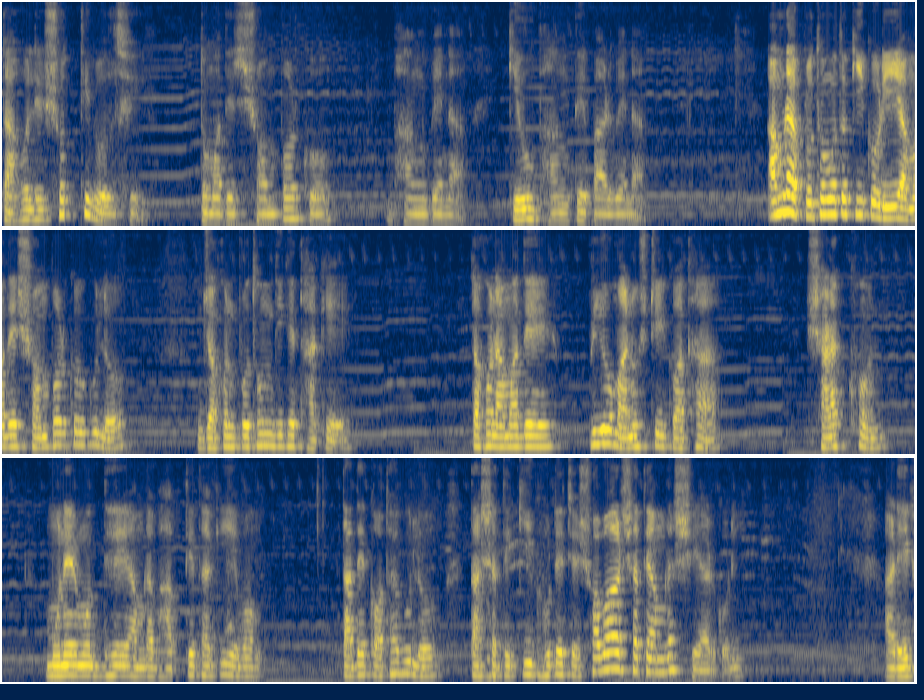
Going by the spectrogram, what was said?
তাহলে সত্যি বলছি তোমাদের সম্পর্ক ভাঙবে না, কেউ ভাঙতে পারবে না। আমরা প্রথমত কি করি, আমাদের সম্পর্কগুলো যখন প্রথম দিকে থাকে, তখন আমাদের প্রিয় মানুষটির কথা সারাক্ষণ মনের মধ্যে আমরা ভাবতে থাকি এবং তাদের কথাগুলো, তার সাথে কি ঘটেছে, সবার সাথে আমরা শেয়ার করি। আর এর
